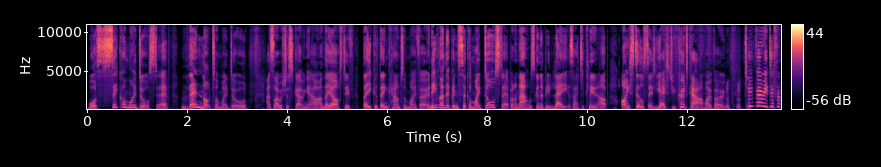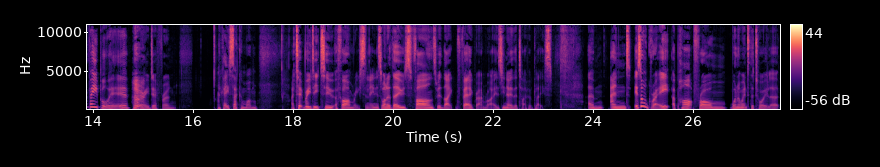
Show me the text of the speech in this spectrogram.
was sick on my doorstep, then knocked on my door as I was just going out, and they asked if they could then count on my vote. And even though they'd been sick on my doorstep and I now was going to be late as I had to clean it up, I still said, yes, you could count on my vote. Two very different people here. Very different. Okay, second one. I took Rudy to a farm recently, and it's one of those farms with like fairground rides, you know, the type of place. Um, and it's all great, apart from when I went to the toilet.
